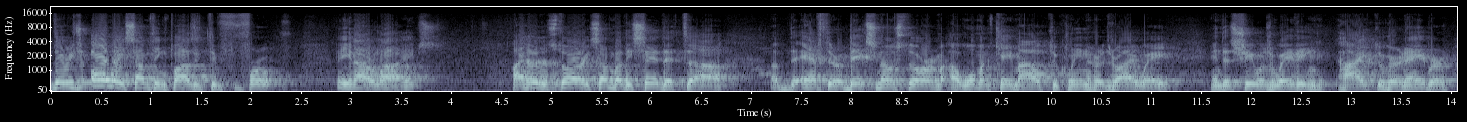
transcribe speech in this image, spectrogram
There is always something positive for, in our lives. I heard a story, somebody said that uh, after a big snowstorm, a woman came out to clean her driveway and as she was waving hi to her neighbor,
